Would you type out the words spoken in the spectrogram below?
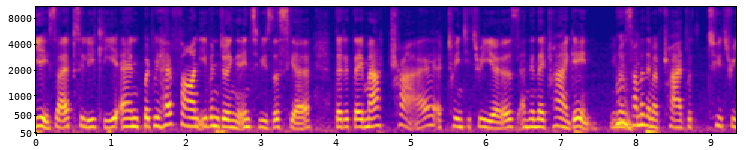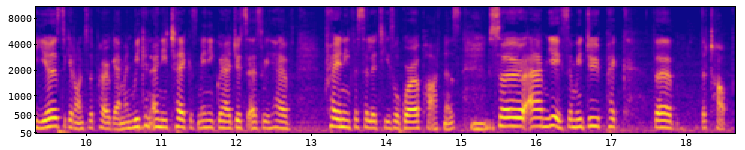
Yes, absolutely. And but we have found even doing the interviews this year that if they might try at 23 years and then they try again. You know, some of them have tried for two, three years to get onto the program, and we can only take as many graduates as we have training facilities or grower partners. So um, yes, and we do pick the the top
